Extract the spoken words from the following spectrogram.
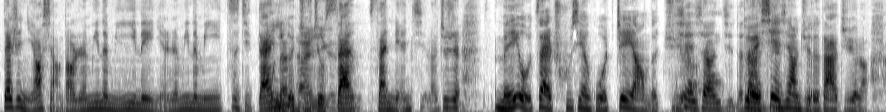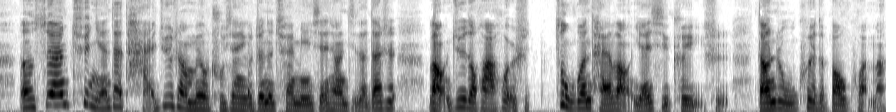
但是你要想到《人民的名义》那一年，《人民的名义》自己单一个剧就三三点几了，就是没有再出现过这样的剧了现象级的大对现象级的大剧了。呃，虽然去年在台剧上没有出现一个真的全民现象级的，但是网剧的话，或者是纵观台网，《延禧》可以是当之无愧的爆款嘛。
